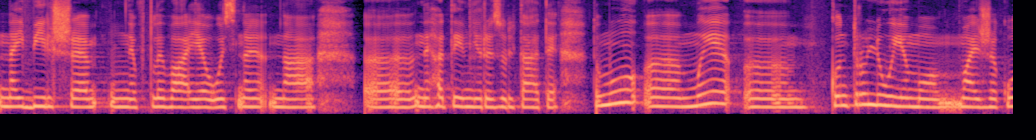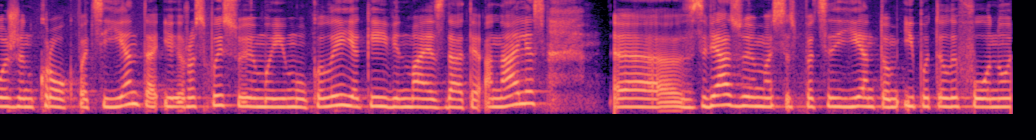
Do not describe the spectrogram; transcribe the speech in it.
найбільше впливає ось на. на е, негативні результати. Тому е, ми е, контролюємо майже кожен крок пацієнта і розписуємо йому, коли який він має здати аналіз. Е, Зв'язуємося з пацієнтом і по телефону,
